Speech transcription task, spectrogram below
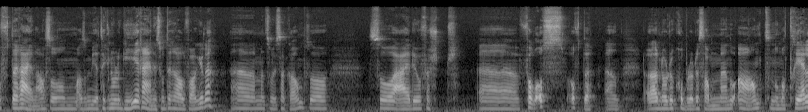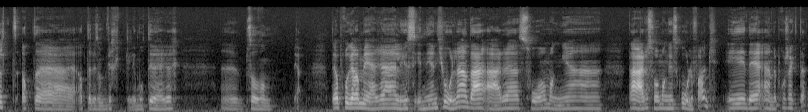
ofte regna som altså Mye teknologi regnes jo til realfagene, eh, men som vi snakka om, så, så, er det jo først eh, for oss ofte når du kobler det sammen med noe annet, noe materielt, at, at det liksom virkelig motiverer. Eh, så sånn, ja. Det å programmere lys inn i en kjole, der er det så mange, det så mange skolefag i det ene prosjektet.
